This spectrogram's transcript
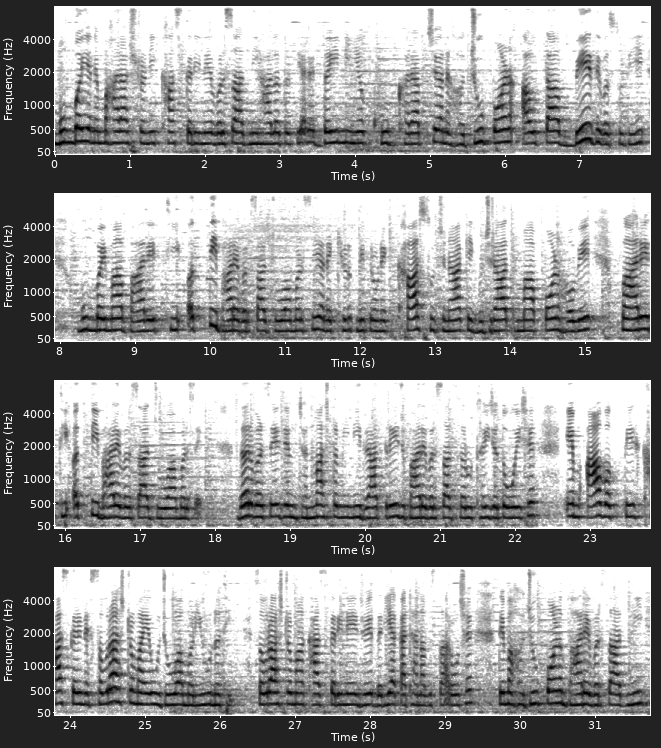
મુંબઈ અને મહારાષ્ટ્રની ખાસ કરીને વરસાદની હાલત અત્યારે દયનીય ખૂબ ખરાબ છે અને હજુ પણ આવતા બે દિવસ સુધી મુંબઈમાં ભારેથી અતિ ભારે વરસાદ જોવા મળશે અને ખેડૂત મિત્રોને ખાસ સૂચના કે ગુજરાતમાં પણ હવે ભારેથી અતિ ભારે વરસાદ જોવા મળશે. દર વર્ષે જેમ જન્માષ્ટમીની રાત્રે જ ભારે વરસાદ શરૂ થઈ જતો હોય છે, એમ આ વખતે ખાસ કરીને સૌરાષ્ટ્રમાં એવું જોવા મળ્યું નથી. સૌરાષ્ટ્રમાં ખાસ કરીને જે દરિયાકાંઠાના વિસ્તારો છે, તેમાં હજુ પણ ભારે વરસાદની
